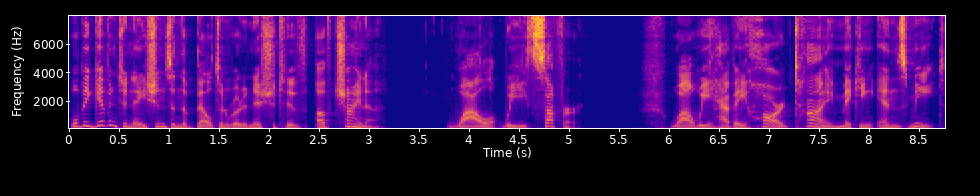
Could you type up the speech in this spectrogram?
will be given to nations in the Belt and Road Initiative of China, while we suffer, while we have a hard time making ends meet,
